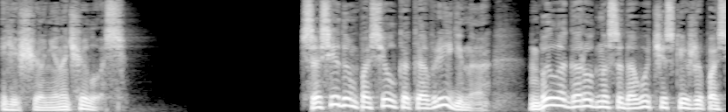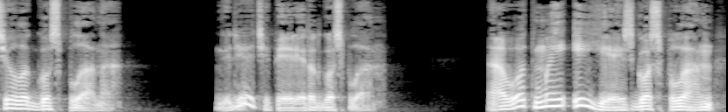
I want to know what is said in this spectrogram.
еще не началось. Соседом поселка Ковригина был огородно-садоводческий же поселок Госплана. Где теперь этот Госплан? А вот мы и есть Госплан —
